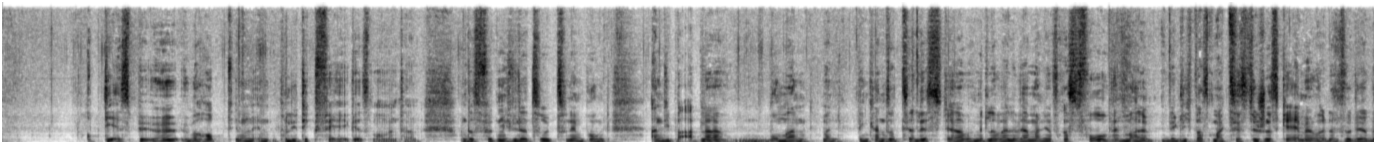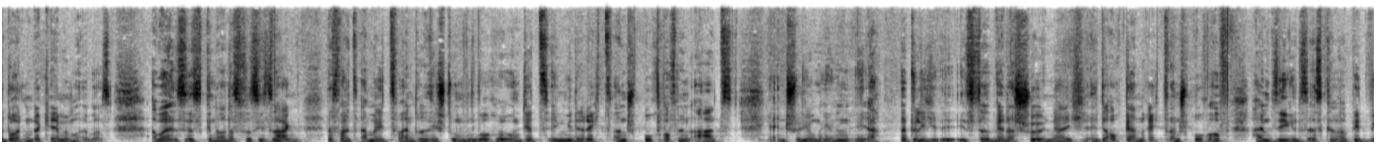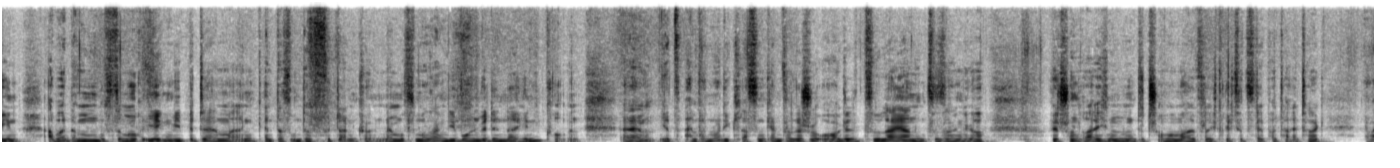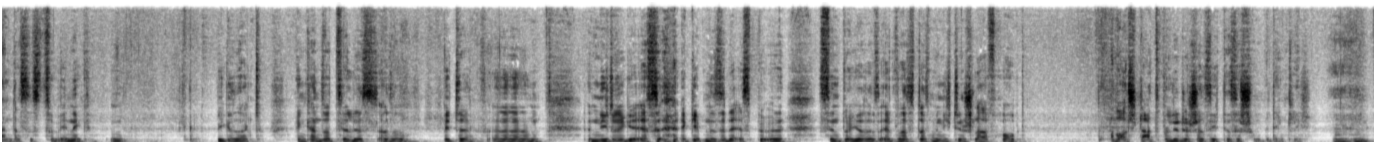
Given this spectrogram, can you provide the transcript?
Ob die SPÖ überhaupt in, in Politik fähig ist momentan. Und das führt mich wieder zurück zu dem Punkt, Andi Babler, wo man, ich, meine, ich bin kein Sozialist, ja, aber mittlerweile wäre man ja fast froh, wenn mal wirklich was Marxistisches käme, weil das würde ja bedeuten, da käme mal was. Aber es ist genau das, was Sie sagen. Das war jetzt einmal die 32-Stunden-Woche und jetzt irgendwie der Rechtsanspruch auf einen Arzt. Ja, Entschuldigung, ja, natürlich wäre das schön. Ja, ich hätte auch gern Rechtsanspruch auf Heimsiege des SK Rapid Wien. Aber dann musste man auch irgendwie bitte das unterfüttern können. Dann musste man sagen, wie wollen wir denn da hinkommen? Ähm, jetzt einfach nur die klassenkämpferische Orgel zu feiern und zu sagen, ja, wird schon reichen und jetzt schauen wir mal, vielleicht richtet es der Parteitag. Meine, das ist zu wenig. Wie gesagt, bin kein Sozialist, also bitte, äh, niedrige Ergebnisse der SPÖ sind durchaus etwas, das mir nicht den Schlaf raubt. Aber aus staatspolitischer Sicht ist es schon bedenklich. Mhm.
